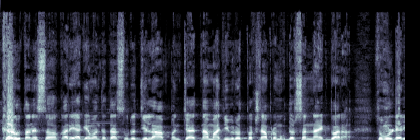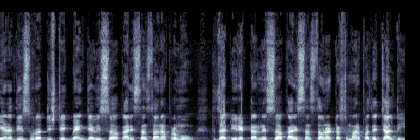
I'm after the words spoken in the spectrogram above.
ખેડૂત અને સહકારી આગેવાન તથા સુરત જિલ્લા પંચાયતના માજી વિરોધ પક્ષના પ્રમુખ દર્શન નાયક દ્વારા સુમુલ ડેરી અને ધી સુરત ડિસ્ટ્રિક્ટ બેંક જેવી સહકારી સંસ્થાઓના પ્રમુખ તથા ડિરેક્ટર અને સહકારી સંસ્થાઓના ટ્રસ્ટ મારફતે ચાલતી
